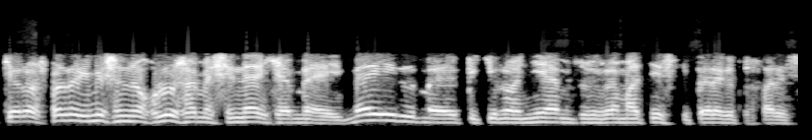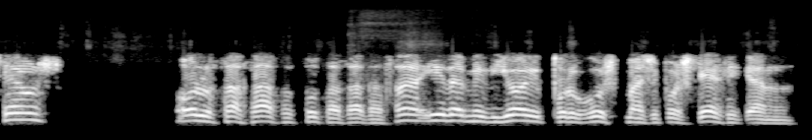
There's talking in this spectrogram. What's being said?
καιρός πέρασε εμείς ενοχλούσαμε συνέχεια με email, με επικοινωνία με τους γραμματείς εκεί πέρα και τους Φαρισαίους. Όλο θα θα, θα, θα, θα, θα, θα. Είδαμε δύο υπουργούς που μας υποσχέθηκαν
